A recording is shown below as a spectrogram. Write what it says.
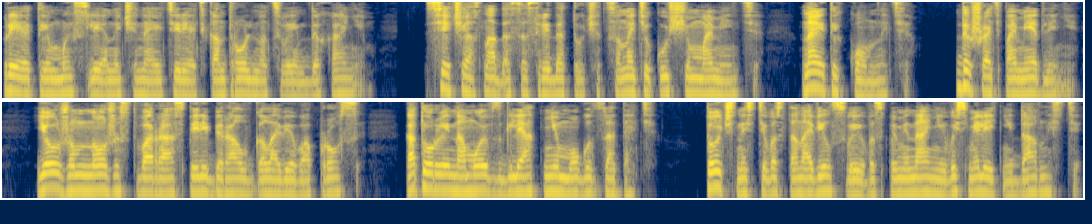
При этой мысли я начинаю терять контроль над своим дыханием. Сейчас надо сосредоточиться на текущем моменте, на этой комнате, дышать помедленнее. Я уже множество раз перебирал в голове вопросы, которые, на мой взгляд, не могут задать. В точности восстановил свои воспоминания восьмилетней давности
